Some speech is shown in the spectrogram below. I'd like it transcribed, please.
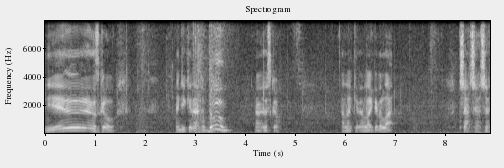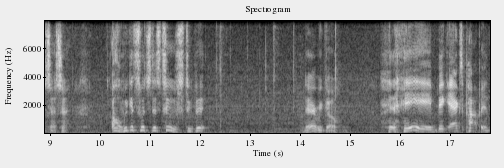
Yeah, let's go. And you can actually boom. All right, let's go. I like it. I like it a lot. Cha cha cha cha cha. Oh, we can switch this too, stupid. There we go. hey, big axe popping.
